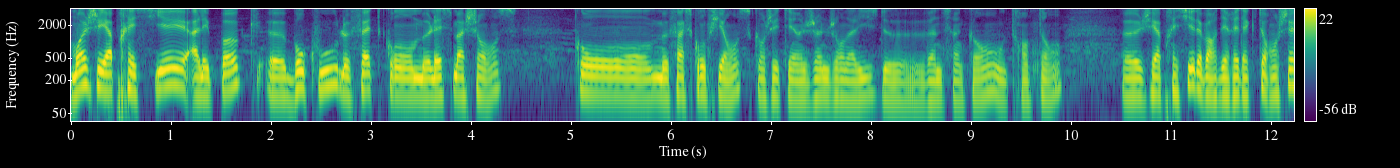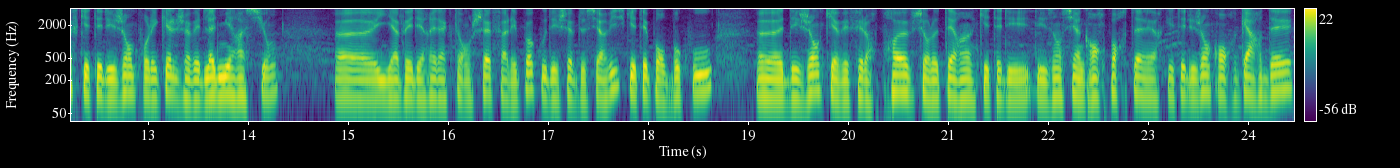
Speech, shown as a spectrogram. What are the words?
Moi, j'ai apprécié à l'époque euh, beaucoup le fait qu'on me laisse ma chance, qu'on me fasse confiance quand j'étais un jeune journaliste de 25 ans ou 30 ans. Euh, j'ai apprécié d'avoir des rédacteurs en chef qui étaient des gens pour lesquels j'avais de l'admiration. Euh, il y avait des rédacteurs en chef à l'époque ou des chefs de service qui étaient pour beaucoup euh, des gens qui avaient fait leurs preuves sur le terrain, qui étaient des, anciens grands reporters, qui étaient des gens qu'on regardait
